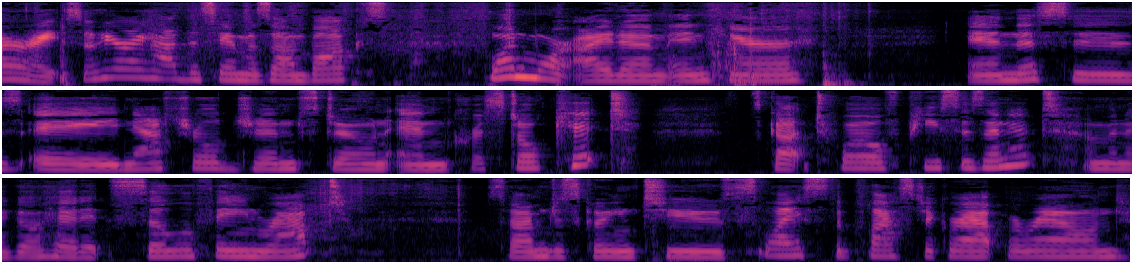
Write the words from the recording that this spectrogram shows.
All right, so here I have this Amazon box. One more item in here, and this is a natural gemstone and crystal kit. It's got 12 pieces in it. I'm going to go ahead, it's cellophane wrapped. So I'm just going to slice the plastic wrap around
